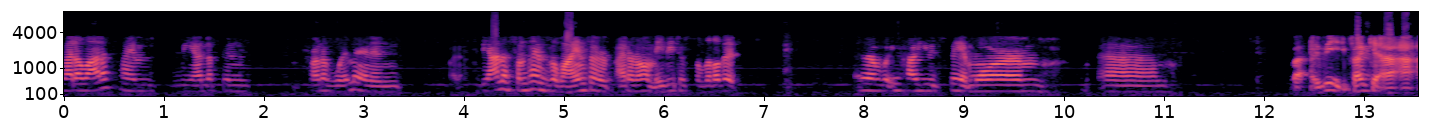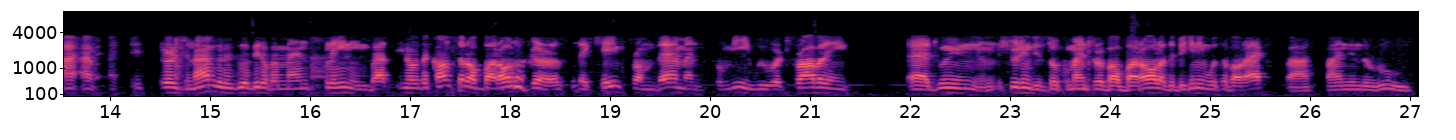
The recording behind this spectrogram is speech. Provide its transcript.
but a lot of times we end up in front of women. And to be honest, sometimes the lines are, I don't know, maybe just a little bit, I don't know how you would say it, more. Um, But I mean, if I can, I, I, I, it's urgent. I'm going to do a bit of a mansplaining, but you know, the concept of Barolo girls that came from them and from me. We were traveling, uh, doing shooting this documentary about Barolo. At The beginning was about expats finding the roots,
